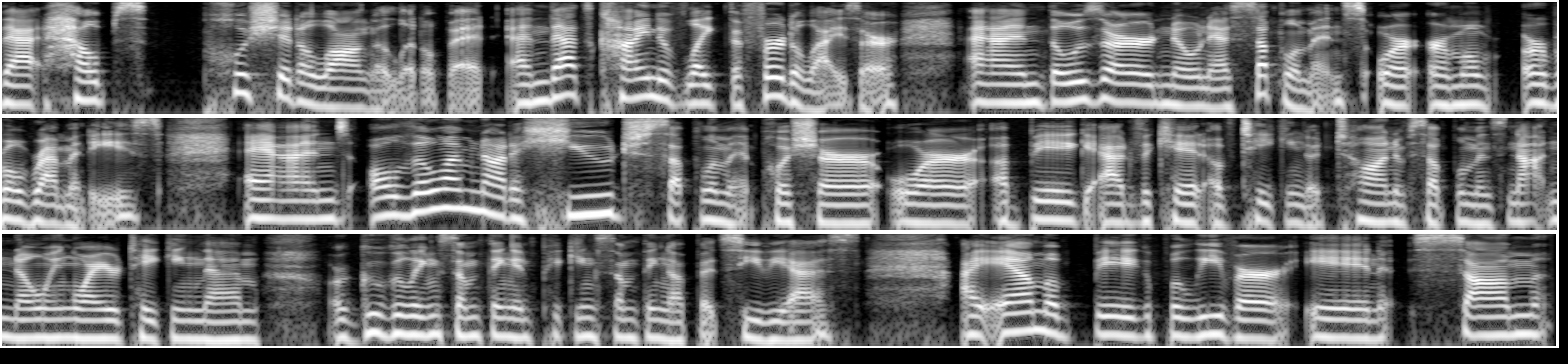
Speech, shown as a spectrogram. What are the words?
that helps push it along a little bit. And that's kind of like the fertilizer. And those are known as supplements or herbal, remedies. And although I'm not a huge supplement pusher or a big advocate of taking a ton of supplements, not knowing why you're taking them, or Googling something and picking something up at CVS, I am a big believer in some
